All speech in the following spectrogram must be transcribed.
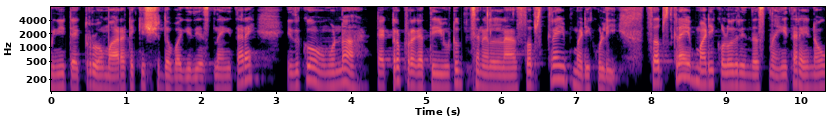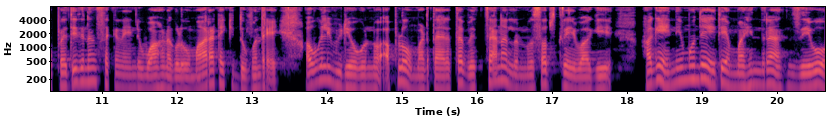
ಮಿನಿ ಟ್ಯಾಕ್ಟ್ರು ಮಾರಾಟಕ್ಕೆ ಶುದ್ಧವಾಗಿದೆ ಸ್ನೇಹಿತರೆ? ಇದಕ್ಕೂ ಮುನ್ನ ಟ್ಯಾಕ್ಟರ್ ಪ್ರಗತಿ ಯೂಟ್ಯೂಬ್ ಚಾನಲ್ನ ಸಬ್ಸ್ಕ್ರೈಬ್ ಮಾಡಿಕೊಳ್ಳಿ. ಸಬ್ಸ್ಕ್ರೈಬ್ ಮಾಡಿಕೊಳ್ಳೋದ್ರಿಂದ ಸ್ನೇಹಿತರೆ, ನಾವು ಪ್ರತಿದಿನ ಸೆಕೆಂಡ್ ವಾಹನಗಳು ಮಾರಾಟಕ್ಕಿದ್ದು ಬಂದರೆ, ಅವುಗಳ ವಿಡಿಯೋಗಳನ್ನು ಅಪ್ಲೋಡ್ ಮಾಡ್ತಾ ಇರ್ತವೆ. ಚಾನಲನ್ನು ಸಬ್ಸ್ಕ್ರೈಬ್ ಆಗಿ. ಹಾಗೆ, ನಿಮ್ಮ ಮುಂದೆ ಇದೆ Mahindra Jivo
